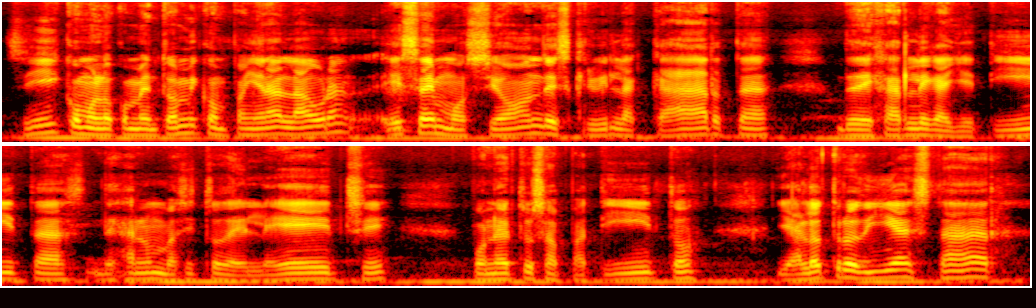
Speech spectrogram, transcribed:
Sí, como lo comentó mi compañera Laura, esa emoción de escribir la carta, de dejarle galletitas, dejarle un vasito de leche, poner tu zapatito y al otro día estar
